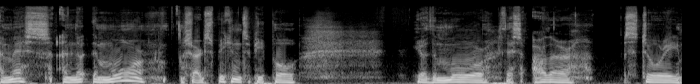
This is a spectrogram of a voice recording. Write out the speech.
amiss. And the, the more I started speaking to people, you know, the more this other story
